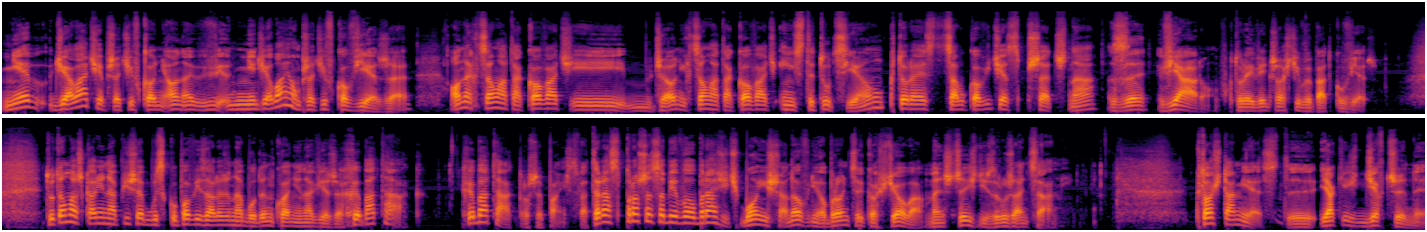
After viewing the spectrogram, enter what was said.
Nie działacie przeciwko, one nie działają przeciwko wierze. One chcą atakować i, czy oni chcą atakować instytucję, która jest całkowicie sprzeczna z wiarą, w której w większości wypadków wierzy. Tu Tomasz Kali napisze, biskupowi zależy na budynku, a nie na wierze. Chyba tak. Chyba tak, proszę Państwa. Teraz proszę sobie wyobrazić, moi szanowni obrońcy Kościoła, mężczyźni z różańcami. Ktoś tam jest, y, jakieś dziewczyny,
